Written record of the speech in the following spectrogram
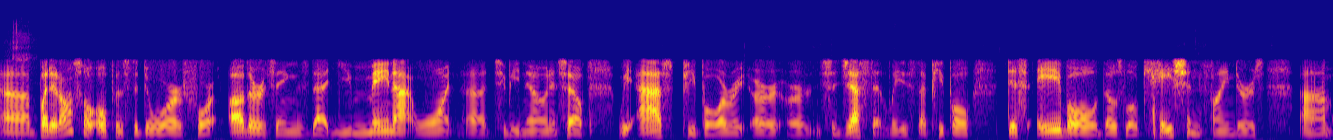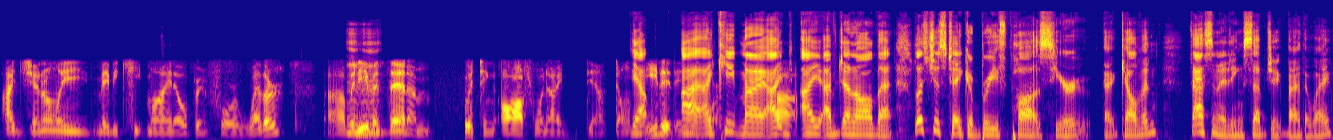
uh, but it also opens the door for other things that you may not want uh, to be known. And so we ask people, or, or, or suggest at least, that people disable those location finders. Um, I generally maybe keep mine open for weather. Uh, but mm-hmm. even then, I'm switching off when I you know, don't yep. need it anymore. I, I keep my I, uh, I have done all that. Let's just take a brief pause here, uh, Kelvin. Fascinating subject, by the way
